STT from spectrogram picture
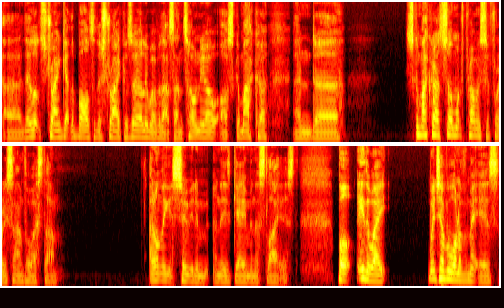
Uh, they look to try and get the ball to the strikers early, whether that's Antonio or Scamacca. And uh, Scamacca had so much promise before he signed for West Ham. I don't think it suited him and his game in the slightest. But either way, whichever one of them it is,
